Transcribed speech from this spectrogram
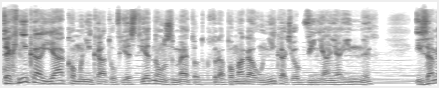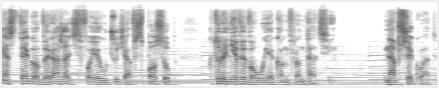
Technika ja komunikatów jest jedną z metod, która pomaga unikać obwiniania innych i zamiast tego wyrażać swoje uczucia w sposób, który nie wywołuje konfrontacji. Na przykład,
